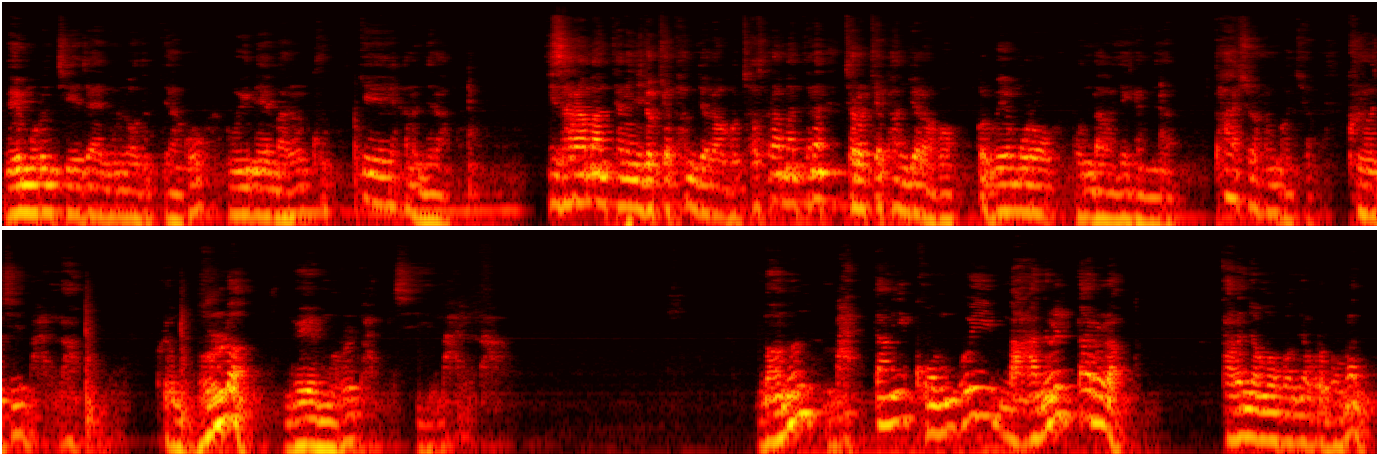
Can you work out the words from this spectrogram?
뇌물은 지혜자의 눈을 어둡게 하고 의인의 말을 굽게 하느니라. 이 사람한테는 이렇게 판결하고 저 사람한테는 저렇게 판결하고 그걸 외모로 본다고 얘기합니다. 파쇼한 거죠. 그러지 말라. 그리고 물론 뇌물을 받지 말라. 너는 마땅히 공의 만을 따르라. 다른 영어 번역으로 보면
